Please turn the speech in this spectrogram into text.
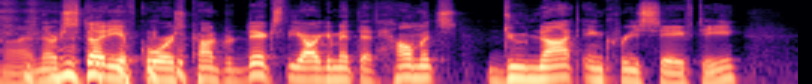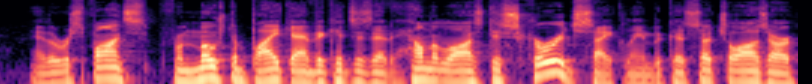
and their study, of course, contradicts the argument that helmets do not increase safety. And the response from most bike advocates is that helmet laws discourage cycling because such laws are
